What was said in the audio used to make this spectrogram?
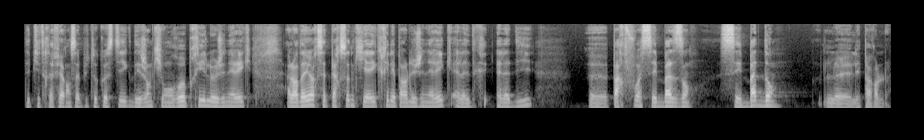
Des petites références à plutôt caustiques, des gens qui ont repris le générique. Alors d'ailleurs, cette personne qui a écrit les paroles du générique, elle a, dit euh, parfois c'est basant, c'est badant les paroles.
